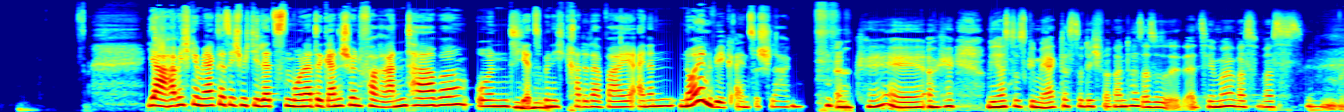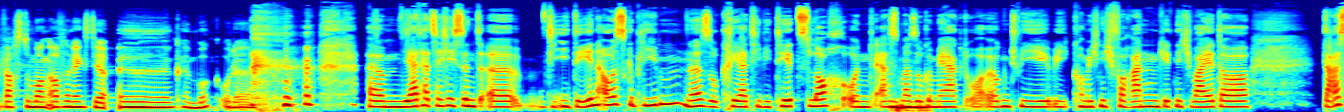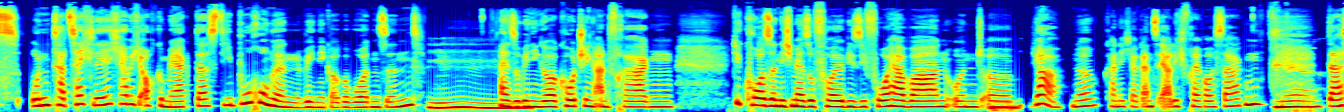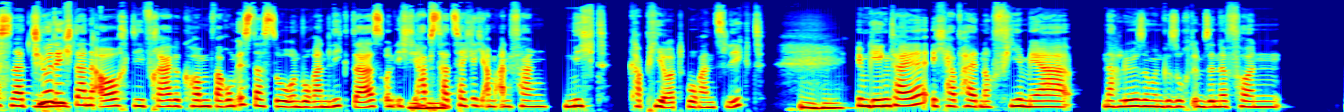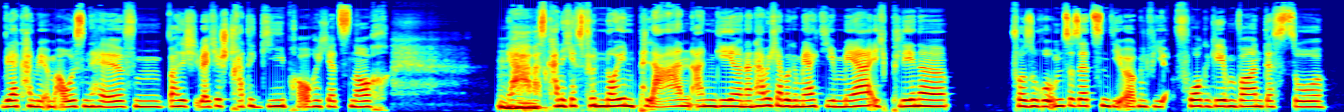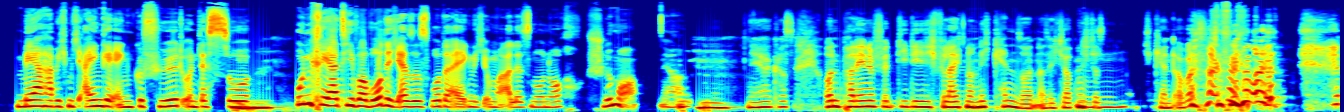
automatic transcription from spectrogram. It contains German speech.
ja, habe ich gemerkt, dass ich mich die letzten Monate ganz schön verrannt habe und mhm. jetzt bin ich gerade dabei, einen neuen Weg einzuschlagen. Okay, okay. Wie hast du es gemerkt, dass du dich verrannt hast? Also erzähl mal, was, was wachst du morgen auf und denkst dir, äh, kein Bock oder? ähm, ja, tatsächlich sind äh, die Ideen ausgeblieben, ne? so Kreativitätsloch und erstmal mhm. so gemerkt, oh, irgendwie, wie komme ich nicht voran, geht nicht weiter das und tatsächlich habe ich auch gemerkt, dass die Buchungen weniger geworden sind. Also mm. Also weniger Coaching-Anfragen, die Kurse nicht mehr so voll, wie sie vorher waren. Und äh, mm. ja, ne, kann ich ja ganz ehrlich frei raus sagen, yeah. dass natürlich mm. dann auch die Frage kommt, warum ist das so und woran liegt das? Und ich mm. habe es tatsächlich am Anfang nicht kapiert, woran es liegt. -hmm. Im Gegenteil, ich habe halt noch viel mehr nach Lösungen gesucht im Sinne von, wer kann mir im Außen helfen, welche, welche Strategie brauche ich jetzt noch, mhm. ja, was kann ich jetzt für einen neuen Plan angehen. Und dann habe ich aber gemerkt, je mehr ich Pläne versuche umzusetzen, die irgendwie vorgegeben waren, desto mehr habe ich mich eingeengt gefühlt und desto mhm. unkreativer wurde ich. Also es wurde eigentlich immer alles nur noch schlimmer. Ja. Mhm. Ja, krass. Und Pauline, für die, die dich vielleicht noch nicht kennen sollten, also ich glaube nicht, dass du mhm. dich kennt, aber sag mir mal,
